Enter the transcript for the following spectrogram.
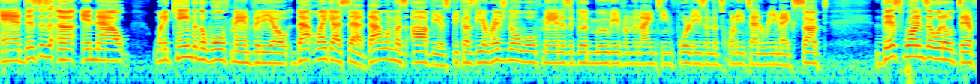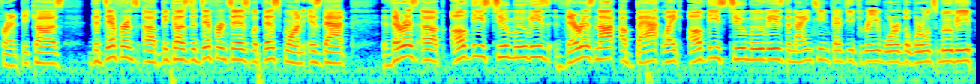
And this is, uh, and now when it came to the Wolfman video, that, like I said, that one was obvious because the original Wolfman is a good movie from the 1940s and the 2010 remake sucked. This one's a little different because the difference, uh, because the difference is with this one is that there is, uh, of these two movies, there is not a bat like, of these two movies, the 1953 War of the Worlds movie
